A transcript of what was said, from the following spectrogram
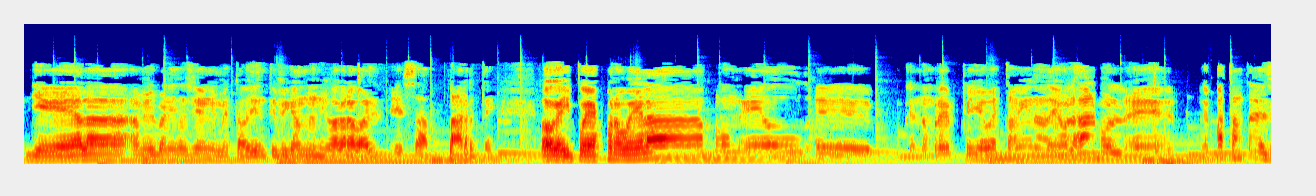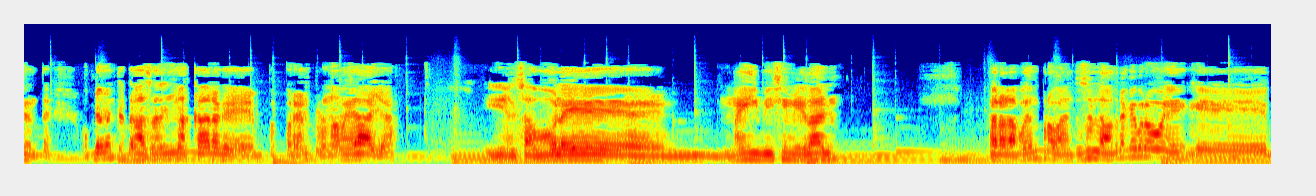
llegué a, la, a mi urbanización y me estaba identificando y no iba a grabar esa parte. Ok, pues probé la Blonde Ale, eh, que el nombre que lleva esta mina de Old Harbor, eh, es bastante decente. Obviamente te va a salir más cara que, pues, por ejemplo, una medalla. Y el sabor es maybe similar. Pero la pueden probar. Entonces la otra que probé, que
